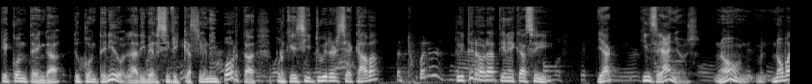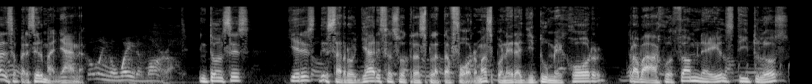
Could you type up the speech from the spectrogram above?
que contenga tu contenido. La diversificación importa, porque si Twitter se acaba, Twitter ahora tiene casi ya 15 años. No, no va a desaparecer mañana. Entonces, ¿Quieres desarrollar esas otras plataformas, poner allí tu mejor trabajo, thumbnails, títulos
